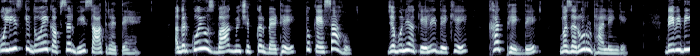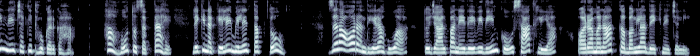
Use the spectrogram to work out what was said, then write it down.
पुलिस के दो एक अफसर भी साथ रहते हैं। अगर कोई उस बाग में छिपकर बैठे तो कैसा हो? जब उन्हें अकेले देखे, खत फेंक दे, वह ज़रूर उठा लेंगे। देवीदीन ने चकित होकर कहा हाँ हो तो सकता है, लेकिन अकेले मिले तब तो। जरा और अंधेरा हुआ तो जालपा ने देवीदीन को साथ लिया और रमनाथ का बंगला देखने चली।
